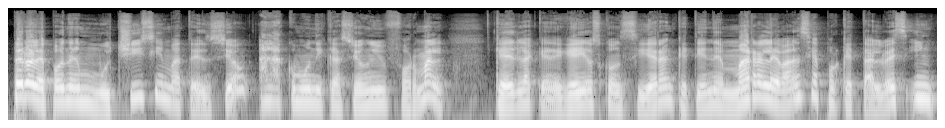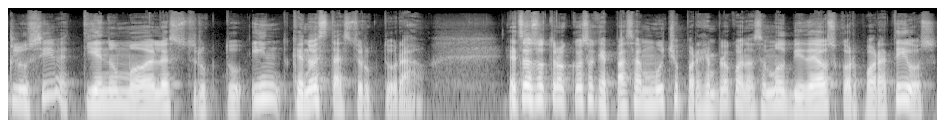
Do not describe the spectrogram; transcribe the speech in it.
pero le ponen muchísima atención a la comunicación informal, que es la que ellos consideran que tiene más relevancia porque tal vez inclusive tiene un modelo que no está estructurado. Esta es otra cosa que pasa mucho, por ejemplo, cuando hacemos videos corporativos.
